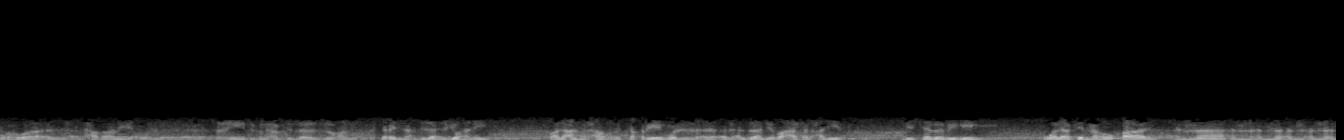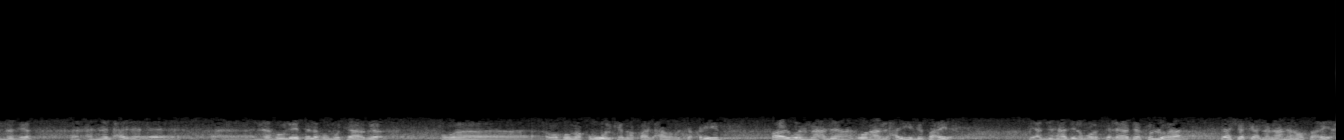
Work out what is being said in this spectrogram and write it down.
وهو الحضرمي أو سعيد بن عبد الله الجهني. سعيد بن عبد الله الجهني قال عنه الحافظ في التقريب والألباني ضعف الحديث بسببه. ولكنه قال ان ان ان ان, أن, أن أنه ليس له متابع وهو مقبول كما قال حافظ التقريب. قال والمعنى ومعنى الحديث صحيح لأن هذه الأمور الثلاثة كلها لا شك أن معناها صحيح.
